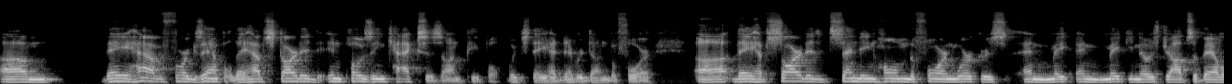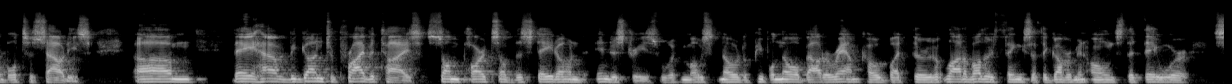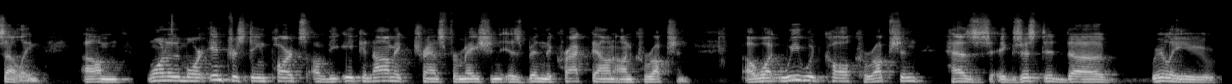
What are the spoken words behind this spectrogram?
Um, they have, for example, they have started imposing taxes on people, which they had never done before. Uh, they have started sending home the foreign workers and, ma- and making those jobs available to Saudis. Um, they have begun to privatize some parts of the state-owned industries. What most know, people know about Aramco, but there are a lot of other things that the government owns that they were selling. Um, one of the more interesting parts of the economic transformation has been the crackdown on corruption. Uh, what we would call corruption has existed uh, really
